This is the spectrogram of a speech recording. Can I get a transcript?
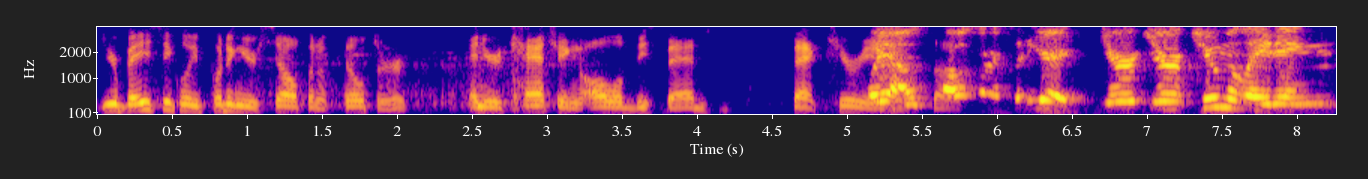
you're basically putting yourself in a filter and you're catching all of these bad bacteria Well, yeah, I and was, I was to say, yeah, you're you're accumulating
